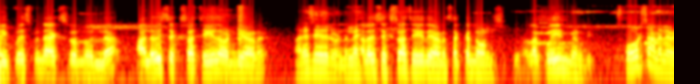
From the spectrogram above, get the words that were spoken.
റീപ്ലേസ്മെന്റ് ആക്സിഡന്റ് ഒന്നും ഇല്ല. അലോയ്സ് എക്സ്ട്രാ ചെയ്ത വണ്ടിയാണ്. അലോയ്സ് എക്സ്ട്രാ ചെയ്തതാണ്. സെക്കൻഡ് ഓണർഷിപ്പ് നല്ല ക്ലീൻ വണ്ടി. സ്പോർട്സ് ആണല്ലേ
